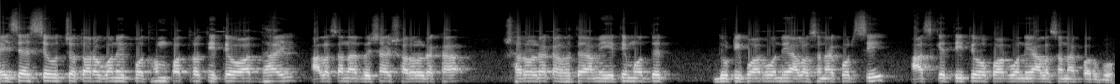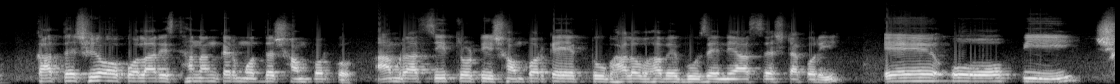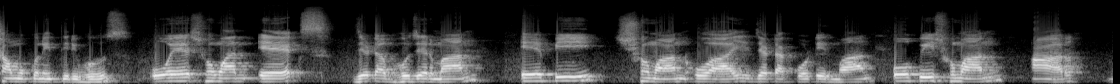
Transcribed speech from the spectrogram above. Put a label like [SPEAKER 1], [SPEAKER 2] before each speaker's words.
[SPEAKER 1] HSC উচ্চতর গণিত প্রথম পত্র, তৃতীয় অধ্যায়, আলোচনার বিষয় সরলরেখা সরলরেখা হতে আমি ইতিমধ্যে দুটি পর্ব নিয়ে আলোচনা করছি। আজকে তৃতীয় পর্ব নিয়ে আলোচনা করব। কার্তেশীয় ও পোলার স্থানাঙ্কের মধ্যে সম্পর্ক। আমরা চিত্রটি সম্পর্কে একটু ভালোভাবে বুঝে নেওয়ার চেষ্টা করি। এ, ও, পি সমকোণী ত্রিভুজ। ও এ সমান এক্স, যেটা ভুজের মান। এপি সমান ওয়াই যেটা কোটির মান ওপি সমান আর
